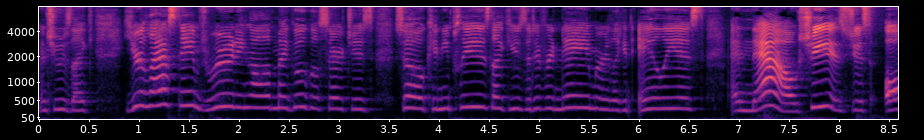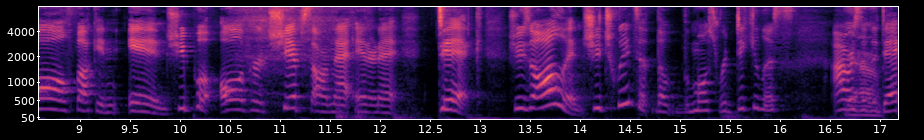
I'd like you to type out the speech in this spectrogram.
and she was like, "Your last name's ruining all of my Google searches. So, can you please like use a different name or like an alias?" And now she is just all fucking in. She put all of her chips on that internet dick. She's all in. She tweets at the, the most ridiculous hours of the day.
